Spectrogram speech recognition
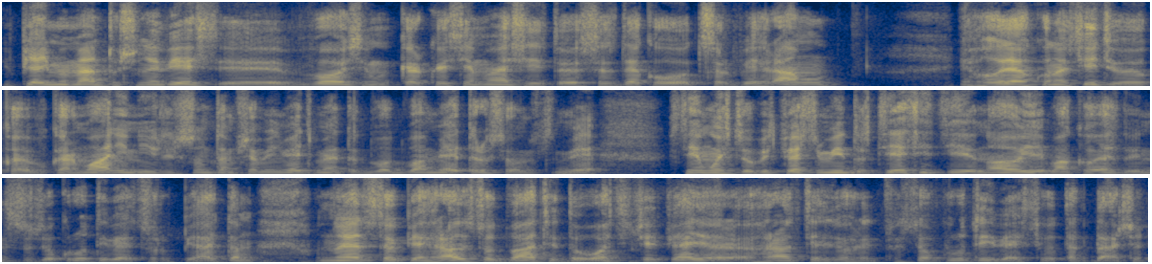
і 5 моментів, що на вес 8 7 месяців, то SSD около 45 грамів. Його легко носить в ка- в кармані, ніж лісом там 7 мм, 2, 2 метри, все, стоимость обеспечения Windows 10 и новый macOS 11, все круто весело, 45, там, ну, 45 градусов, 20 до 85 градусов все круто и весело, так дальше.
